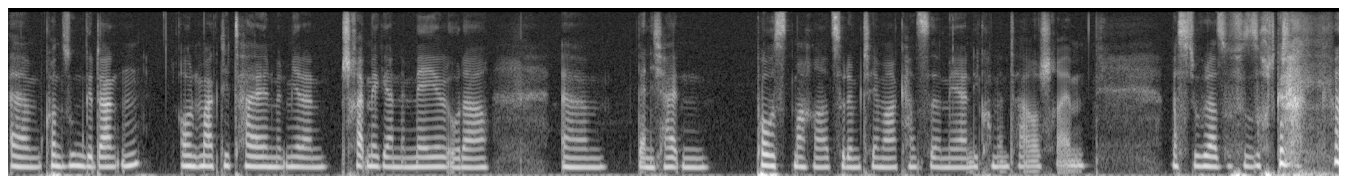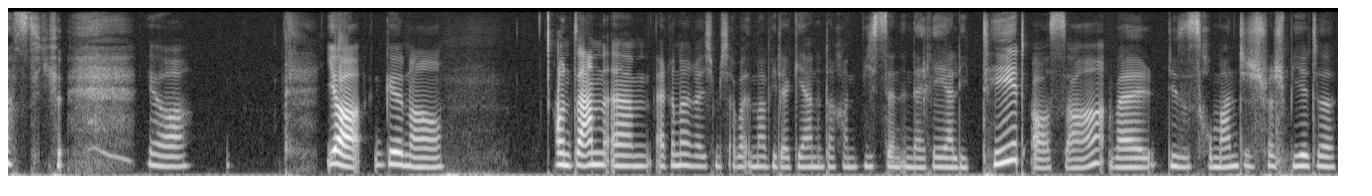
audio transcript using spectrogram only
ähm, Konsumgedanken und mag die teilen mit mir, dann schreib mir gerne eine Mail oder ähm, wenn ich halt einen Post mache zu dem Thema, kannst du mir in die Kommentare schreiben, was du da so für Suchtgedanken hast. ja. Ja, genau. Und dann ähm, erinnere ich mich aber immer wieder gerne daran, wie es denn in der Realität aussah, weil dieses romantisch verspielte,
